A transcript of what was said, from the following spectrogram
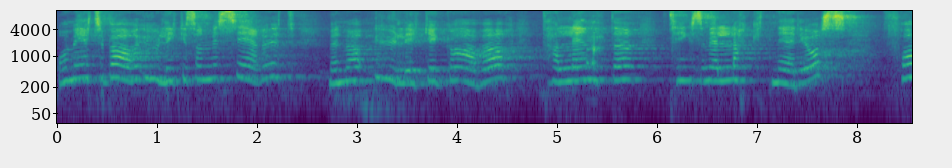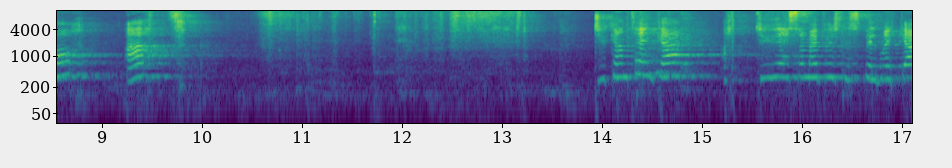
Og vi er ikke bare ulike sånn vi ser ut, men vi har ulike gaver, talenter, ting som er lagt ned i oss for at Du kan tenke at du er som ei puslespillbrikke,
